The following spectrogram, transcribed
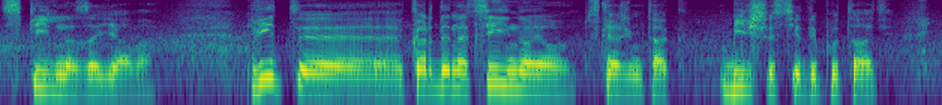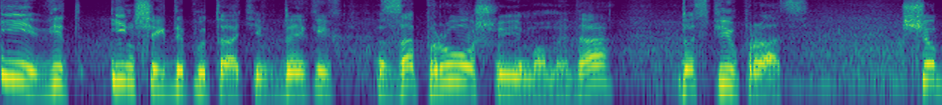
спільна заява від е, координаційної, скажімо так, більшості депутатів і від інших депутатів, до яких запрошуємо ми да, до співпраці, щоб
